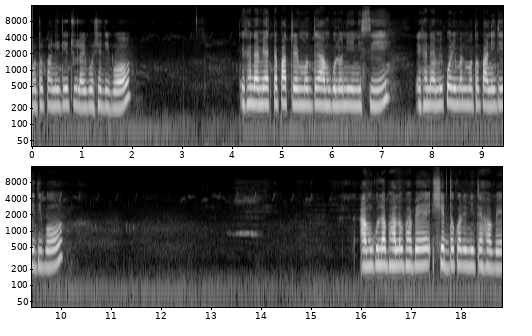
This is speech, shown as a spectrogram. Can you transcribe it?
মতো পানি দিয়ে চুলায় বসে দিব। এখানে আমি একটা পাত্রের মধ্যে আমগুলো নিয়ে নিছি। এখানে আমি পরিমাণ মতো পানি দিয়ে দিব। আমগুলা ভালোভাবে সেদ্ধ করে নিতে হবে।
